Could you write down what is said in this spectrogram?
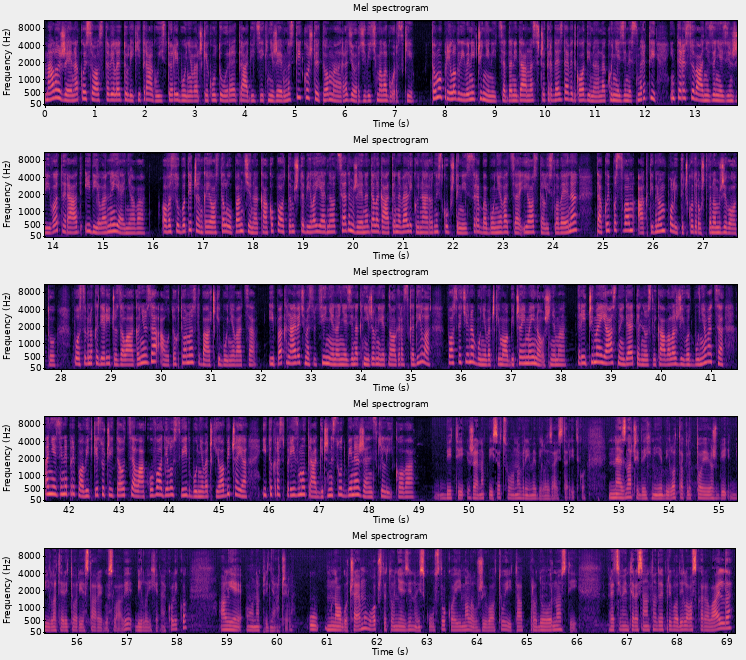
Malo je žena koje su ostavile toliki trag u istoriji bunjevačke kulture, tradiciji i književnosti ko što je to Mara Đorđević-Malagurski. Tomu prilog diveni činjenica da ni danas, 49 godina nakon njezine smrti, interesovanje za njezin život, rad i dila ne jenjava. Ova Subotičanka je ostala upamćena kako potom što je bila jedna od sedam žena delegata na Velikoj narodnoj skupštini Srba, Bunjevaca i ostali Slovena, tako i po svom aktivnom političko-društvenom životu, posebno kad je rič o zalaganju za autohtonost Bački Bunjevaca. Ipak, najvećme su cinjena njezina književna i etnografska dila posvećena bunjevačkim običajima i nošnjama. Ričima je jasno i detaljno slikavala život bunjevaca, a njezine pripovitke su čitaoce lako vodilo svit bunjevački običaja i to kroz prizmu tragične sudbine ženski likova biti žena pisac u ono vrijeme bilo je zaista ritko. Ne znači da ih nije bilo, dakle to je još bi, bila teritorija stare Jugoslavije, bilo ih je nekoliko, ali je ona prednjačila u mnogo čemu, uopšte to njezino iskustvo koje je imala u životu i ta prodornost i recimo interesantno da je privodila Oskara Wilda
